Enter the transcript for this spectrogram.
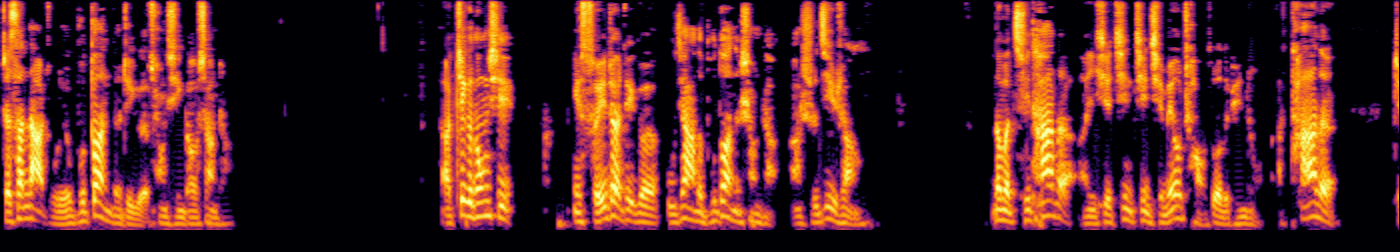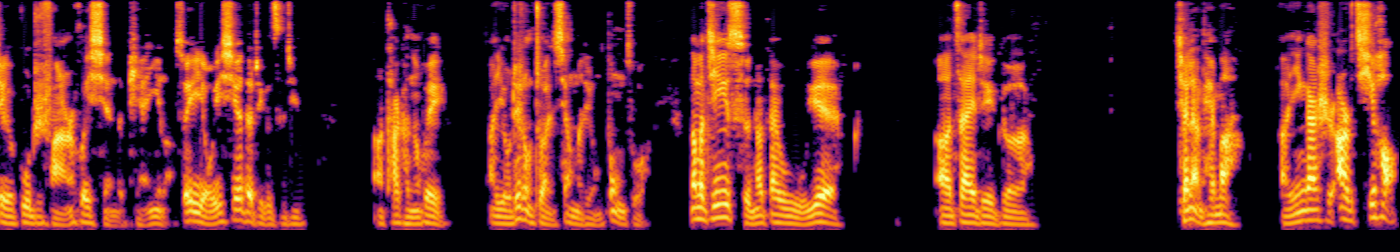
这三大主流不断的这个创新高上涨啊，这个东西你随着这个股价的不断的上涨啊，实际上，那么其他的啊一些近近期没有炒作的品种啊，它的。这个估值反而会显得便宜了，所以有一些的这个资金啊，它可能会啊有这种转向的这种动作。那么基于此呢，在五月啊，在这个前两天吧啊，应该是二十七号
